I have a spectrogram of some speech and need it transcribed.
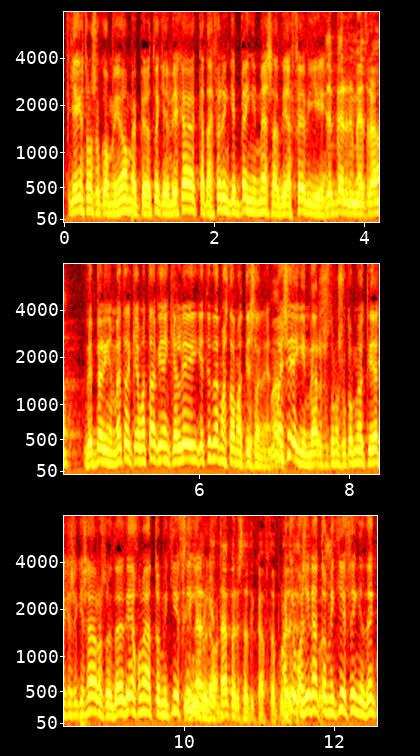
πηγαίνει στο νοσοκομείο με πυρετό και βήχα, καταφέρνει και μπαίνει μέσα, διαφεύγει. Δεν παίρνει μέτρα. Δεν παίρνει μέτρα και μετά βγαίνει και λέει γιατί δεν μας σταματήσανε; Μα εσύ έγινε μέρος στο νοσοκομείο ότι έρχεσαι και είσαι άρρωστος. Δηλαδή έχουμε ατομική ευθύνη Είναι πλέον. αρκετά περιστατικά αυτά που λέτε. Ακριβώς, είναι δυστυχώς. ατομική ευθύνη. Δεν,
